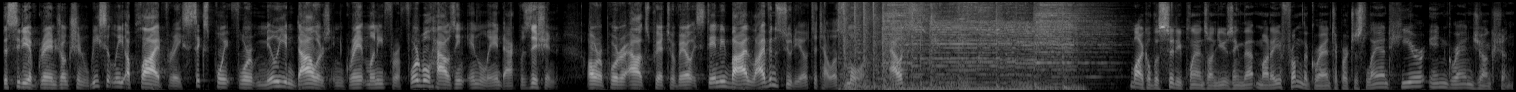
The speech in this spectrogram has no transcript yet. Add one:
The city of Grand Junction recently applied for a $6.4 million in grant money for affordable housing and land acquisition. Our reporter Alex Prietovero is standing by live in studio to tell us more. Alex? Michael, the city plans on using that money from the grant to purchase land here in Grand Junction.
